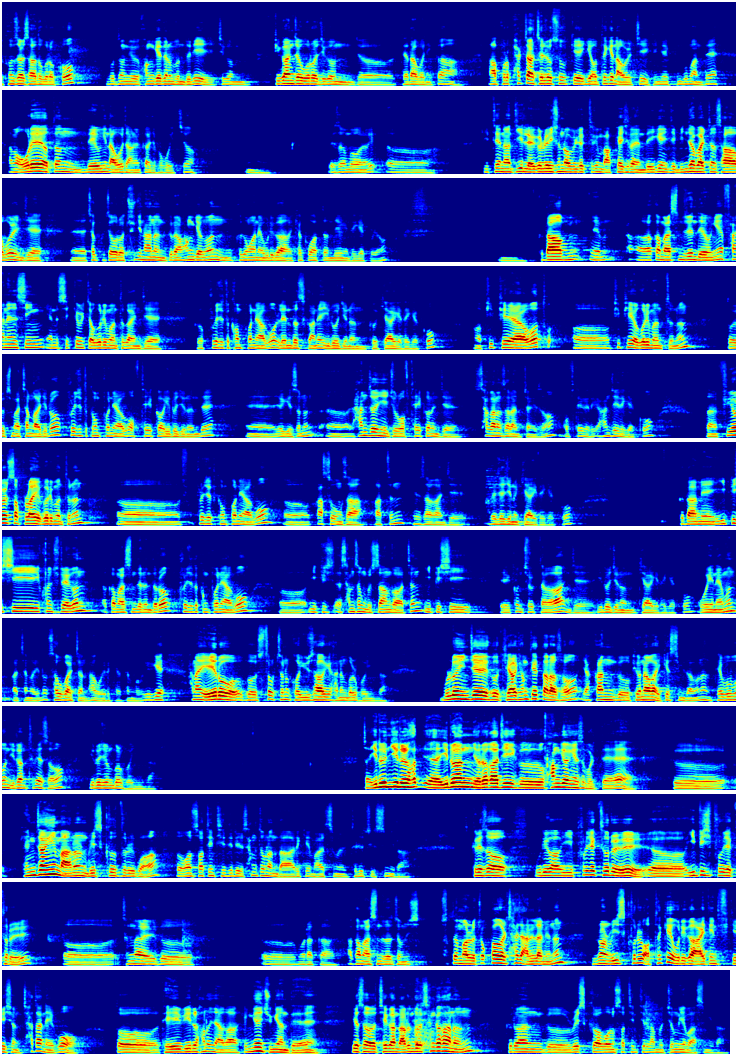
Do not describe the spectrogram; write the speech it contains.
건설사도 그렇고 모든 관계되는 분들이 지금 비관적으로 지금 저 되다 보니까 앞으로 팔자 전력 수급 계획이 어떻게 나올지 굉장히 궁금한데 아마 올해 어떤 내용이 나오지 않을까 보고 있죠. 음. 그래서 뭐 어, 디테나 디레귤레이션 오브 일렉트릭 마켓이라 했는데 이게 이제 민자 발전 사업을 이제 에, 적극적으로 추진하는 그런 환경은 그동안에 우리가 겪어왔던 내용이 되겠고요. 음, 그 다음, 아까 말씀드린 내용의 Financing and Security Agreement가 이제 그 프로젝트 컴퍼니하고 랜더스 간에 이루어지는 그 계약이 되겠고, 어, PPA하고 어, PPA 어그리먼트는 또 역시 마찬가지로 프로젝트 컴퍼니하고 오프테이커가 이루어지는데, 에, 여기서는 어, 한전이 주로 오프테이커는 이제 사가는 사람 입장에서 오프테이커가 한전이 되겠고, 그다음 fuel supply 어그리먼트는 어, 프로젝트 컴퍼니하고 어, 가스공사 같은 회사가 이제 맺어지는 계약이 되겠고, 그 다음에 EPC 컨트랙은 아까 말씀드린 대로 프로젝트 컴퍼니하고 어, EPC, 삼성물산과 같은 EPC 컨트랙터가 이제 이루어지는 계약이 되겠고, O&M은 마찬가지로 서구발전하고 이렇게 했던 거고, 이게 하나의 예로 그 스트럭처는 거의 유사하게 가는 걸로 보입니다. 물론 이제 그 계약 형태에 따라서 약간 그 변화가 있겠습니다만은 대부분 이런 틀에서 이루어진 걸 보입니다. 자, 이런 일을, 하- 예, 이러한 여러 가지 그 환경에서 볼 때, 그 굉장히 많은 리스크들과 또 언서틴티들이 상존한다, 이렇게 말씀을 드릴 수 있습니다. 그래서 우리가 이 프로젝트를, 어, EPC 프로젝트를, 어, 정말 그, 어, 뭐랄까, 아까 시- 속된 말로 쪽박을 차지 않으려면은 이런 리스크를 어떻게 우리가 아이덴티피케이션 찾아내고 또 대비를 하느냐가 굉장히 중요한데 그래서 제가 나름대로 생각하는 그러한 그 리스크하고 언서틴티를 한번 정리해 봤습니다.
